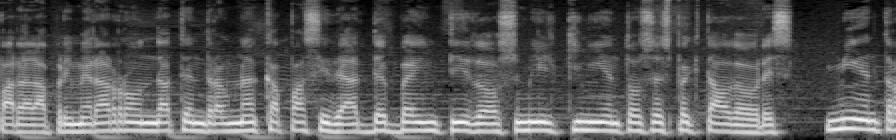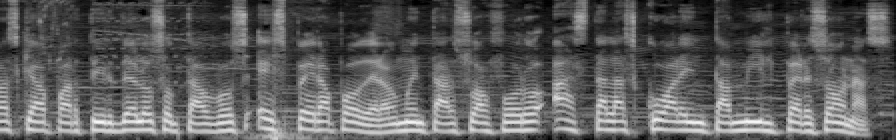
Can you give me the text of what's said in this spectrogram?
Para la primera ronda tendrá una capacidad de 22.500 espectadores, mientras que a partir de los octavos espera poder aumentar su aforo hasta las 40.000 personas.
